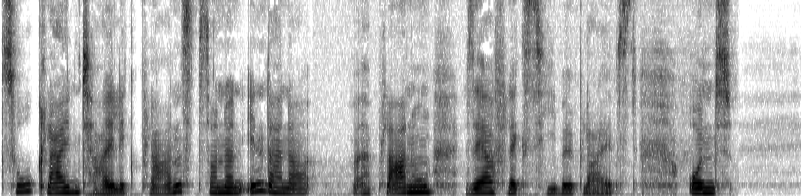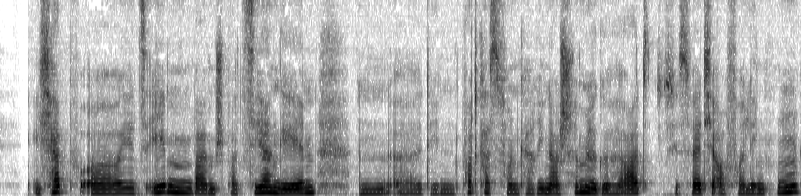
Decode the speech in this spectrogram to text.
zu kleinteilig planst, sondern in deiner äh, Planung sehr flexibel bleibst. Und ich habe äh, jetzt eben beim Spazierengehen äh, den Podcast von Karina Schimmel gehört. Das werde ich auch verlinken.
